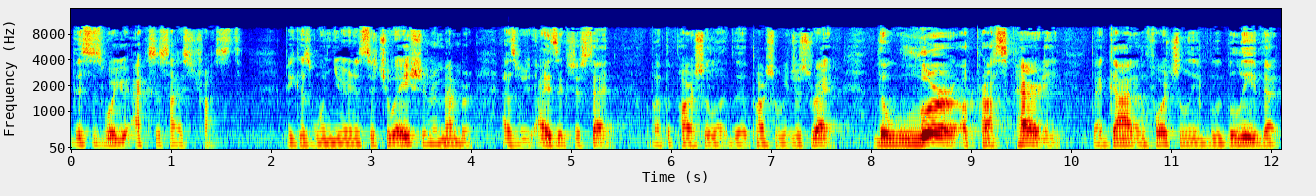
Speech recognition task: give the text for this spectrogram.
This is where you exercise trust. Because when you're in a situation, remember, as we, Isaac just said about the partial, the partial we just read, the lure of prosperity that God, unfortunately, we believe that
